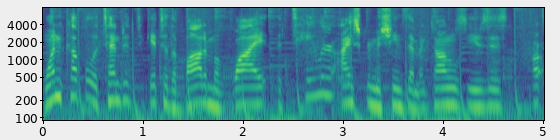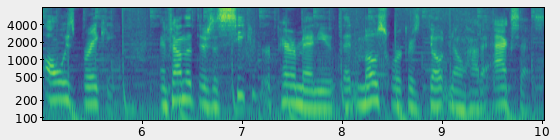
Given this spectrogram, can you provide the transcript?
One couple attempted to get to the bottom of why the Taylor ice cream machines that McDonald's uses are always breaking and found that there's a secret repair menu that most workers don't know how to access,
